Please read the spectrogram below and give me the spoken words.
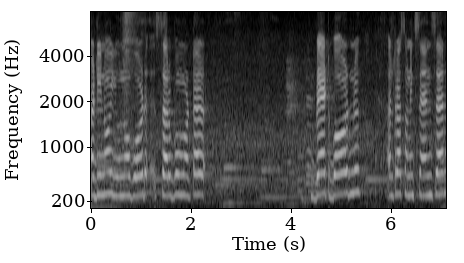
Arduino Uno board, servo motor breadboard, ultrasonic sensor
